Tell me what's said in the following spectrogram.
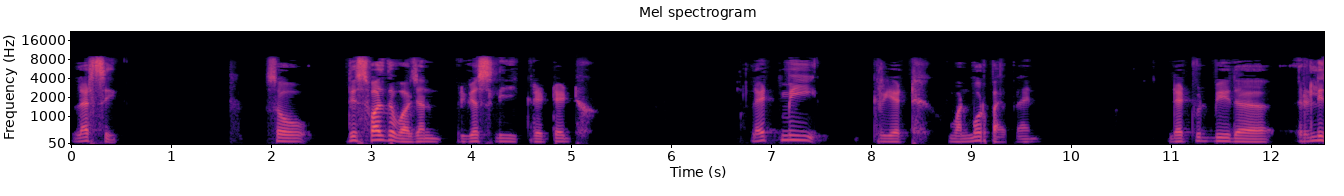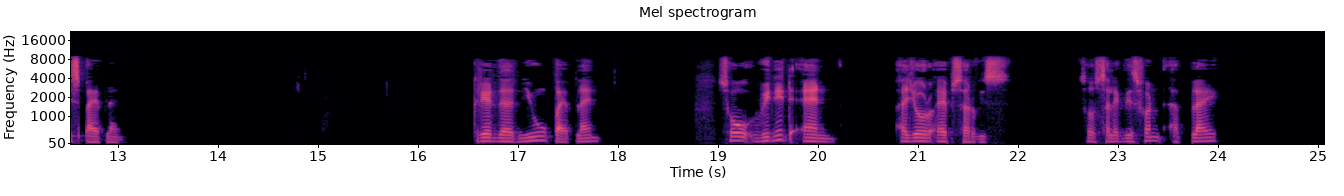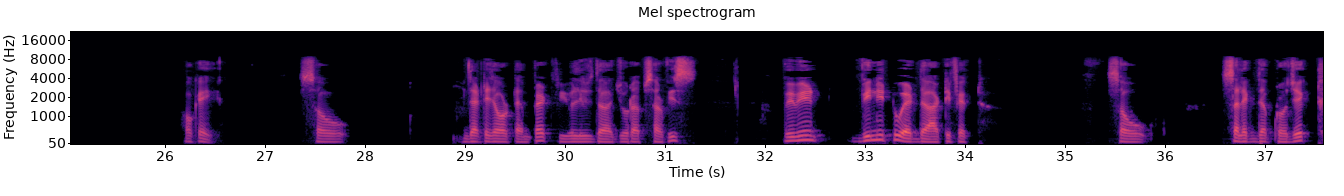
Let's see. So this was the version previously created. Let me create one more pipeline. That would be the release pipeline. Create the new pipeline. So we need an Azure app service. So select this one apply. Okay so that is our template. We will use the azure app service. We need we need to add the artifact. So select the project.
